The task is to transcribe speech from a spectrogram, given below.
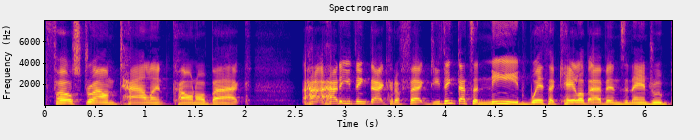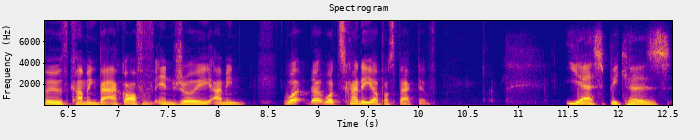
first round talent cornerback? How, how do you think that could affect? Do you think that's a need with a Caleb Evans and Andrew Booth coming back off of injury? I mean, what what's kind of your perspective? Yes, because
